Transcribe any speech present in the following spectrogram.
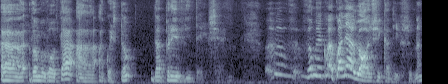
Ah, vamos voltar à, à, questão da Previdência. Qual é a lógica disso. Né?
